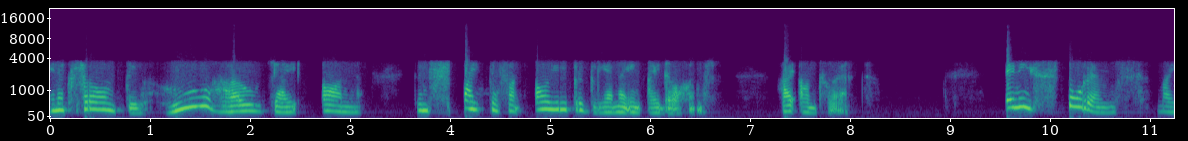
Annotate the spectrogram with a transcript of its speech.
en ek vra hom toe, "Hoe hou jy aan ten spyte van al hierdie probleme en uitdagings?" Hy antwoord: "In die storms, my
